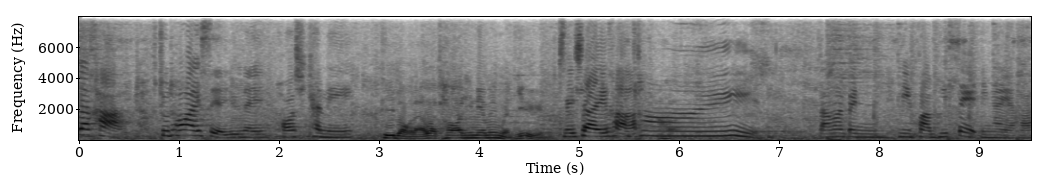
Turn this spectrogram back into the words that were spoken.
แหละค่ะ ชุดท่อไอเสียอยู่ใน Porsche คันนี้ พี่บอกแล้วว่าท่อที่เนี่ยไม่เหมือนที่อื่น ไม่ใช่ค่ะ ใช่แล้วมันเป็นมีความพิเศษยังไงอะคะ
